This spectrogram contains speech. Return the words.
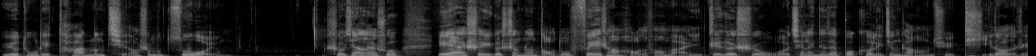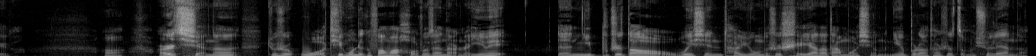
阅读里它能起到什么作用。首先来说，AI 是一个生成导读非常好的方法，这个是我前两天在播客里经常去提到的这个啊。而且呢，就是我提供这个方法好处在哪儿呢？因为呃，你不知道微信它用的是谁家的大模型，你也不知道它是怎么训练的，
